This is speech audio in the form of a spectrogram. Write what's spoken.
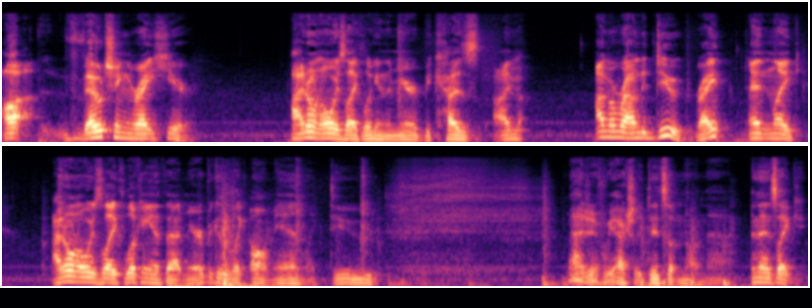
uh, vouching right here. I don't always like looking in the mirror because i'm i'm a rounded dude right? And like i don't always like looking at that mirror because it's like oh man like dude. Imagine if we actually did something on that. And then it's like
